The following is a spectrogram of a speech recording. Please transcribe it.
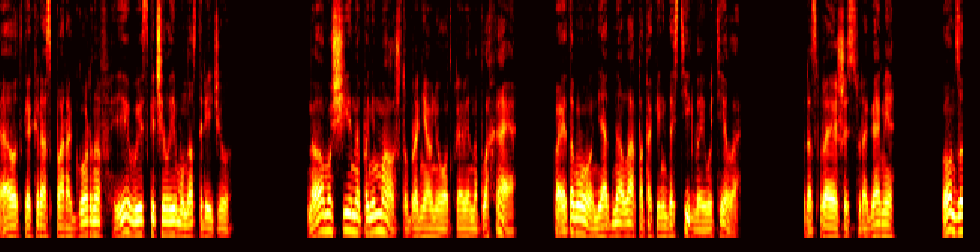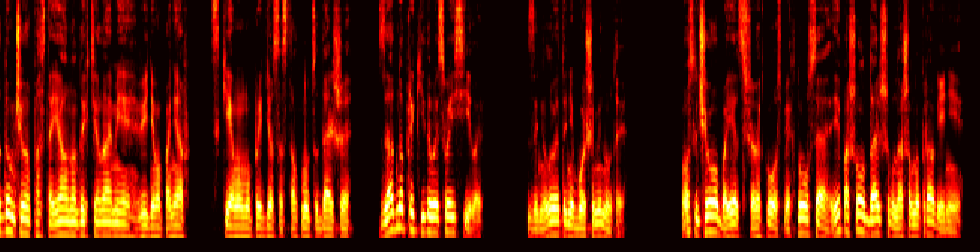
А вот как раз пара горнов и выскочила ему навстречу. Но мужчина понимал, что броня у него откровенно плохая, поэтому ни одна лапа так и не достигла его тела. Расправившись с врагами, он задумчиво постоял над их телами, видимо, поняв, с кем ему придется столкнуться дальше, заодно прикидывая свои силы. Заняло это не больше минуты. После чего боец широко усмехнулся и пошел дальше в нашем направлении.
